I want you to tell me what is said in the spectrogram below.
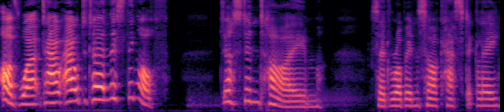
I've worked out how to turn this thing off. Just in time, said Robin sarcastically.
